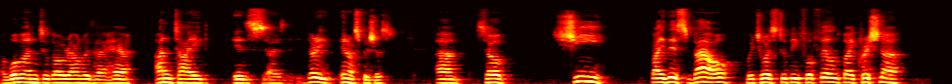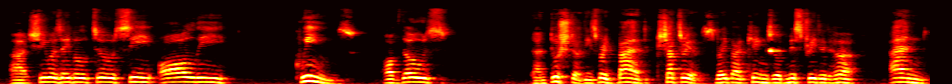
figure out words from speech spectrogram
a woman to go around with her hair untied is uh, very inauspicious. Uh, so she by this vow, which was to be fulfilled by Krishna, uh, she was able to see all the queens of those uh, dushta, these very bad kshatriyas, very bad kings who had mistreated her and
